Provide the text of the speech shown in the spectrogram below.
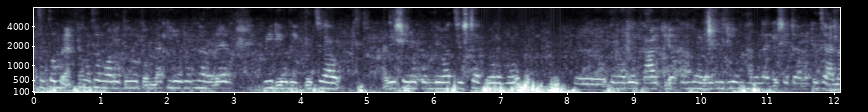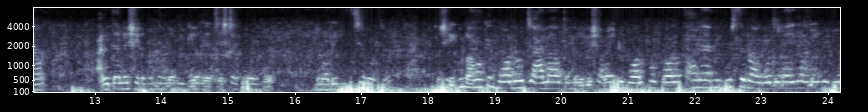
আচ্ছা তোমরা একটা কথা বলো তো, তোমরা কীরকম ধরনের ভিডিও দেখতে চাও? আমি সেরকম দেওয়ার চেষ্টা করব। তোমাদের কার কীরকম ধরনের ভিডিও ভালো লাগে সেটা আমাকে জানাও। আমি তাহলে সেরকম ধরনের ভিডিও দেওয়ার চেষ্টা করব। তোমাদের ইচ্ছে মতো তো সেইগুলো আমাকে বলো, জানাও। তোমরা যদি সবাই একটু গল্প করো, তাহলে আমি বুঝতে পারব যে না, এই ধরনের ভিডিও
